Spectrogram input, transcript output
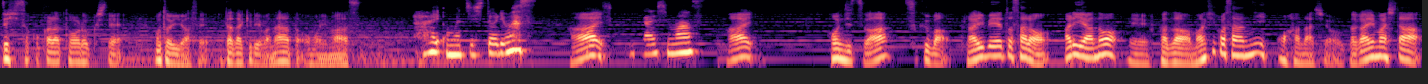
ぜひそこから登録してお問い合わせいただければなと思います。はい、お待ちしております。はいよろ。しくお願いします。はい。本日は、つくばプライベートサロンアリアの、えー深澤真紀子さんにお話を伺いました。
